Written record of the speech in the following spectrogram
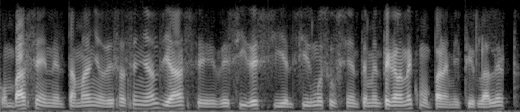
con base en el tamaño de esa señal ya se decide si el sismo es suficientemente grande como para emitir la alerta.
